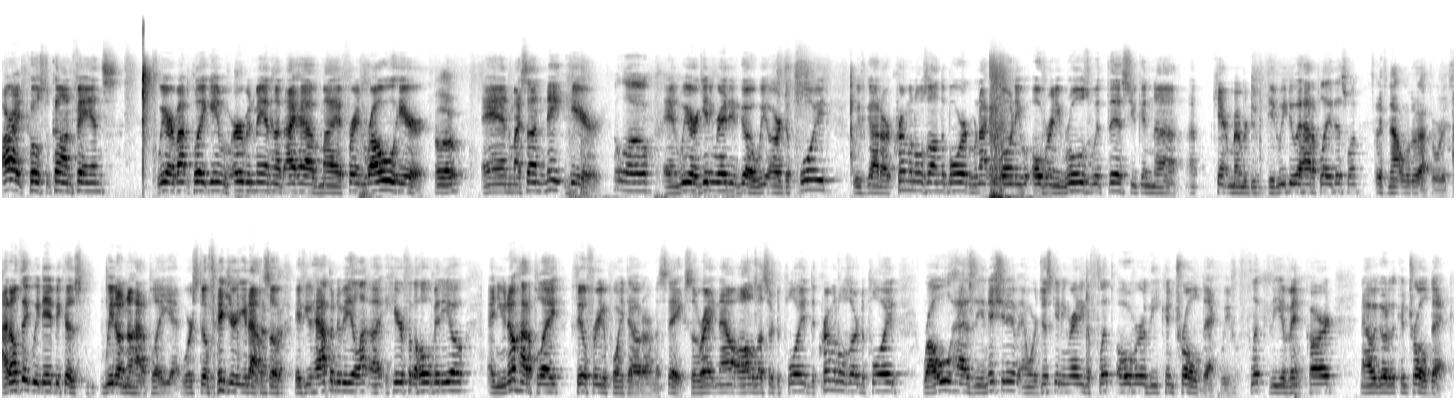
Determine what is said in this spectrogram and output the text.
All right, Coastal Con fans, we are about to play a game of Urban Manhunt. I have my friend Raul here Hello. and my son Nate here, Hello. and we are getting ready to go. We are deployed. We've got our criminals on the board. We're not going to go any over any rules with this. You can. Uh, I can't remember. Did, did we do a how to play this one? If not, we'll do it afterwards. I don't think we did because we don't know how to play yet. We're still figuring it out. So if you happen to be uh, here for the whole video and you know how to play, feel free to point out our mistakes. So right now, all of us are deployed. The criminals are deployed. Raul has the initiative, and we're just getting ready to flip over the control deck. We've flipped the event card. Now we go to the control deck.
